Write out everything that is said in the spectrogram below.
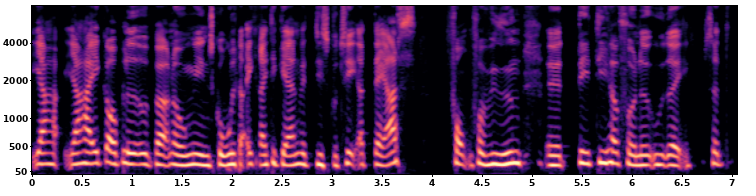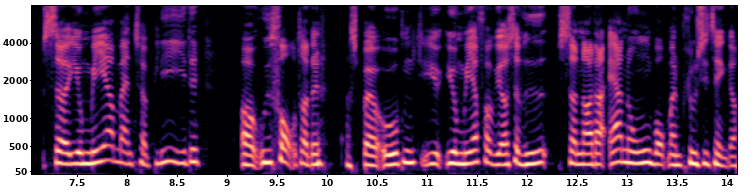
jeg, jeg har ikke oplevet børn og unge i en skole, der ikke rigtig gerne vil diskutere deres form for viden, øh, det de har fundet ud af. Så, så jo mere man tør blive i det, og udfordre det, og spørge åbent, jo, jo mere får vi også at vide. Så når der er nogen, hvor man pludselig tænker,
